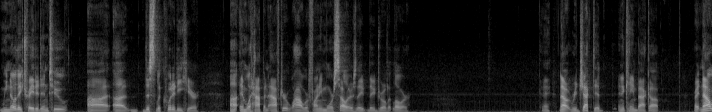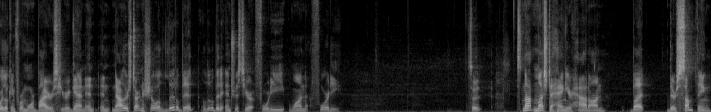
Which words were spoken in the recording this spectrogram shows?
we know they traded into uh, uh, this liquidity here. Uh, and what happened after? Wow we're finding more sellers. They, they drove it lower. Okay? Now it rejected and it came back up. Right? Now we're looking for more buyers here again. And and now they're starting to show a little bit a little bit of interest here at 4140 so it's not much to hang your hat on but there's something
